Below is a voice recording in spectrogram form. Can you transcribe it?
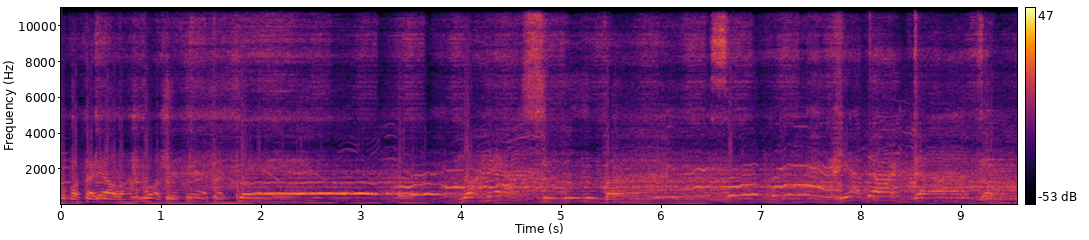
Он повторяла, может это ты? Моя судьба. Я так давно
